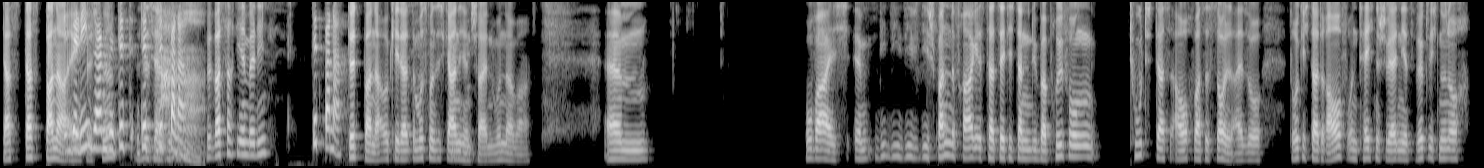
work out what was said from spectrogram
das, das Banner In Berlin sagen ne? wir dit, dit, ja, dit Banner. Was sagt ihr in Berlin? Dit Banner. Dit Banner, okay, da, da, muss man sich gar nicht entscheiden. Wunderbar. Ähm, wo war ich? Ähm, die, die, die, die spannende Frage ist tatsächlich dann in Überprüfung, tut das auch, was es soll? Also drücke ich da drauf und technisch werden jetzt wirklich nur noch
